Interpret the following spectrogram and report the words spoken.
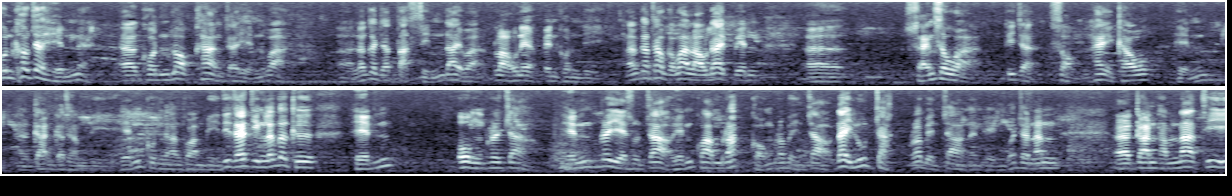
คนเขาจะเห็นเนี่ยคนรอบข้างจะเห็นว่า แล้วก็จะตัดสินได้ว่าเราเนี่ยเป็นคนดี แล้วก็เท่ากับว่าเราได้เป็นแสงสว่างที่จะส่องให้เขาเห็นการกระทำดี เห็นคุณงามความดีที่แท้จริงแล้วก็คือเห็นองค์พระเจ้า เห็นพระเยซูเจ้า เห็นความรักของพระเบญเจ้า ได้รู้จักพระเบญเจ้านั่นเอง เพราะฉะนั้นการทำหน้าที่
